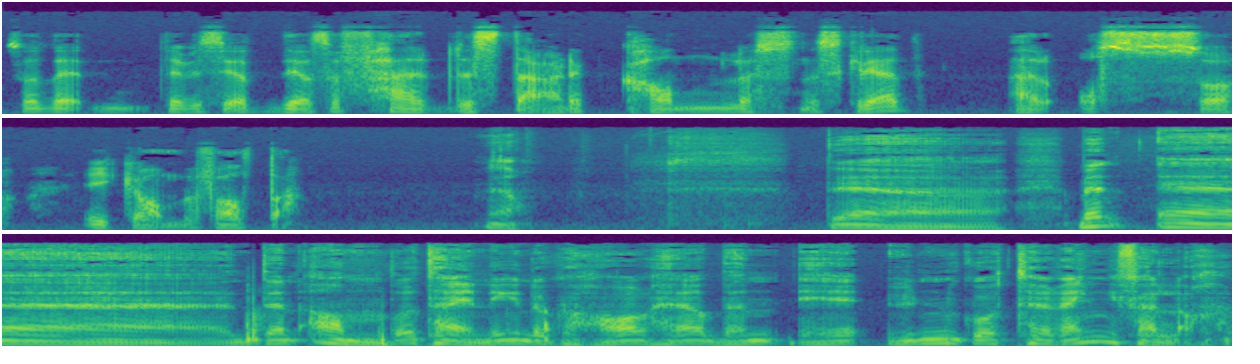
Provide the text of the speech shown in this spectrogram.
Så det, det vil si at det å ferdes der det kan løsne skred, er også ikke anbefalt. da. Ja. Det, men eh, den andre tegningen dere har her, den er 'unngå terrengfeller'.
